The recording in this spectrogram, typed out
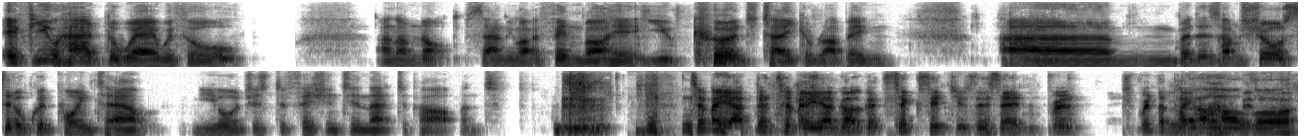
if you had the wherewithal, and I'm not sounding like a Finbar here, you could take a rubbing. Um, but as I'm sure Silk would point out, you're just deficient in that department. to me, I've been to me. I've got, got six inches this end. Bring, bring the paper. oh. Lord.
